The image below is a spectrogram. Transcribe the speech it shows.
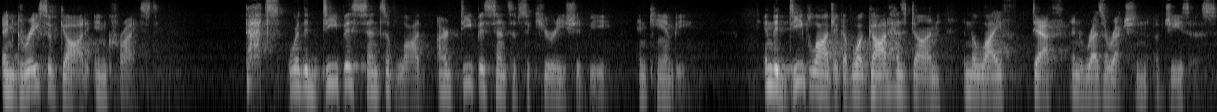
and grace of God in Christ. That's where the deepest sense of law, our deepest sense of security should be and can be. In the deep logic of what God has done in the life, death, and resurrection of Jesus.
